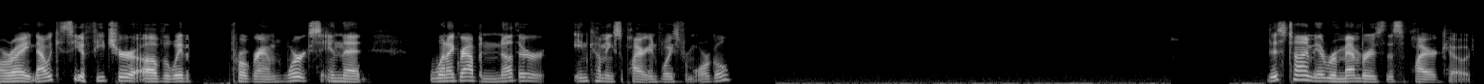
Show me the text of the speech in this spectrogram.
All right, now we can see a feature of the way the program works in that when I grab another incoming supplier invoice from Orgle, this time it remembers the supplier code.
